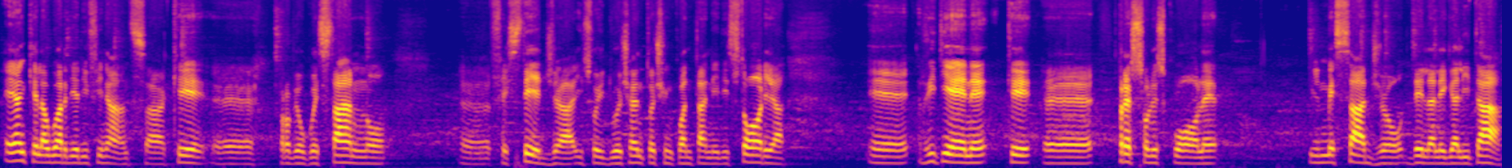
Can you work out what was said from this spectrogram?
è anche la Guardia di Finanza che eh, proprio quest'anno eh, festeggia i suoi 250 anni di storia, eh, ritiene che eh, presso le scuole il messaggio della legalità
